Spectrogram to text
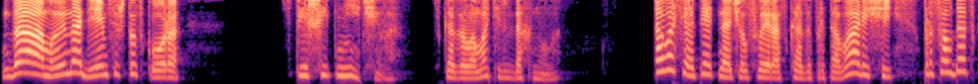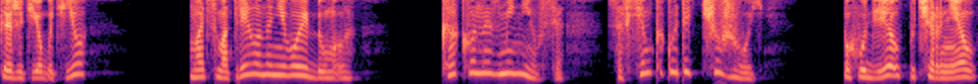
«Да, мы надеемся, что скоро». «Спешить нечего», — сказала мать и вздохнула. А Вася опять начал свои рассказы про товарищей, про солдатское житье-бытье. Мать смотрела на него и думала. Как он изменился, совсем какой-то чужой. Похудел, почернел,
